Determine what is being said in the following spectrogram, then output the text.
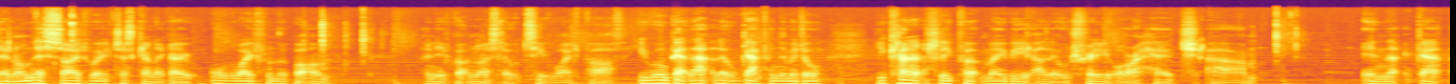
Then on this side, we're just going to go all the way from the bottom and you've got a nice little two wide path. You will get that little gap in the middle. You can actually put maybe a little tree or a hedge um, in that gap.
